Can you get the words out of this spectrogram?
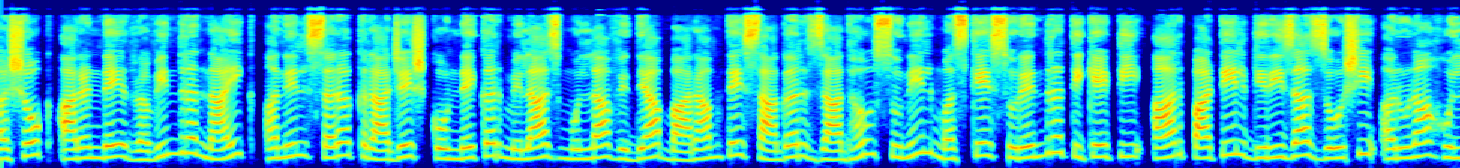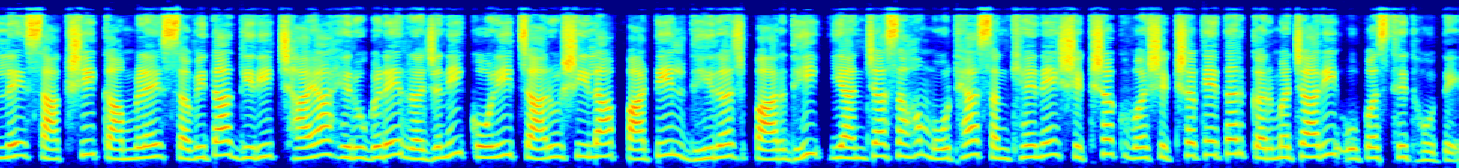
अशोक आरंडे रवींद्र नाईक अनिल सरक राजेश कोंडेकर मिलाज मुल्ला विद्या बारामते सागर जाधव सुनील मस्के सुरेंद्र तिके टी आर पाटील गिरिजा जोशी अरुणा हुल्ले साक्षी कांबळे सविता गिरी छाया हिरुगडे रजनी कोळी चारुशीला पाटील धीरज पारधी यांच्यासह मोठ्या संख्येने शिक्षक व शिक्षकेतर कर्मचारी उपस्थित होते.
